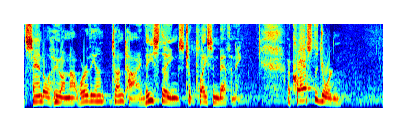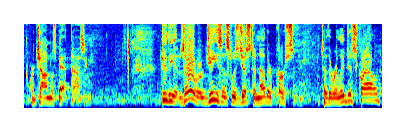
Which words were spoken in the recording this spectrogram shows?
sandal who I'm not worthy to untie. These things took place in Bethany, across the Jordan, where John was baptizing. To the observer, Jesus was just another person. To the religious crowd,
